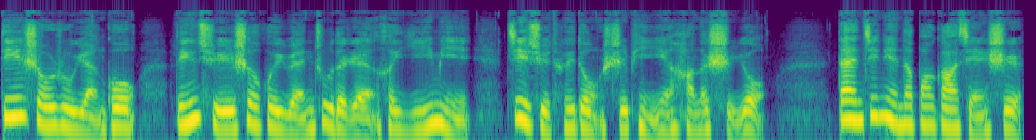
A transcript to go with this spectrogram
低收入员工、领取社会援助的人和移民继续推动食品银行的使用，但今年的报告显示，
